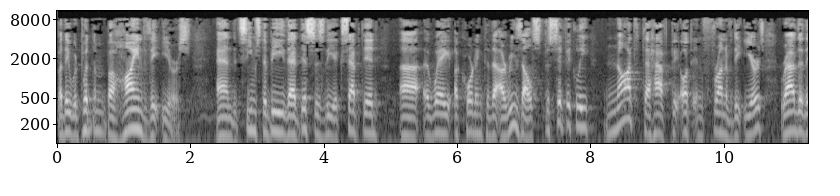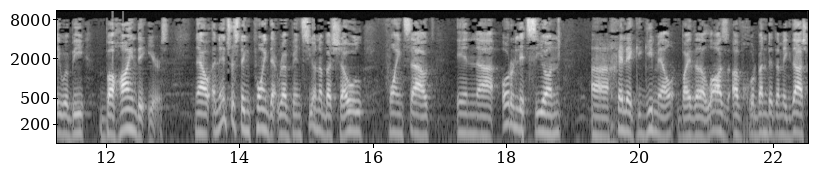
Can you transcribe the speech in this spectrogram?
but they would put them behind the ears. And it seems to be that this is the accepted uh, way according to the Arizal, specifically not to have peot in front of the ears, rather they would be behind the ears. Now, an interesting point that Rav Ben Zion Shaul points out in uh, Or Letzion, uh, Chelek Gimel, by the laws of Churban Bet HaMikdash,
